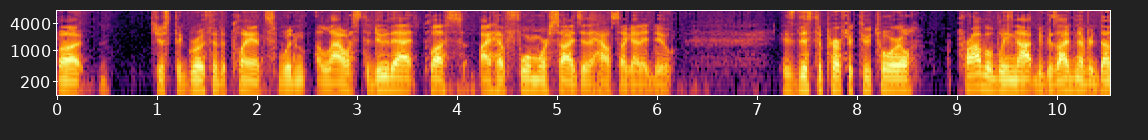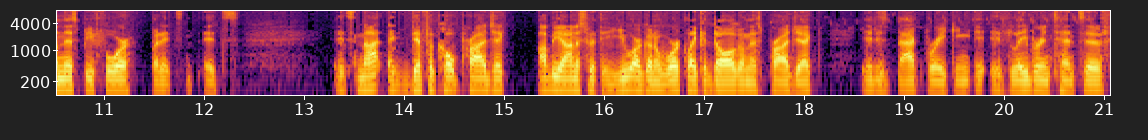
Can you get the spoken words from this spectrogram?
but just the growth of the plants wouldn't allow us to do that. Plus, I have four more sides of the house I got to do. Is this the perfect tutorial? Probably not because I've never done this before, but it's it's it's not a difficult project. I'll be honest with you, you are going to work like a dog on this project. It is backbreaking, it is labor intensive.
